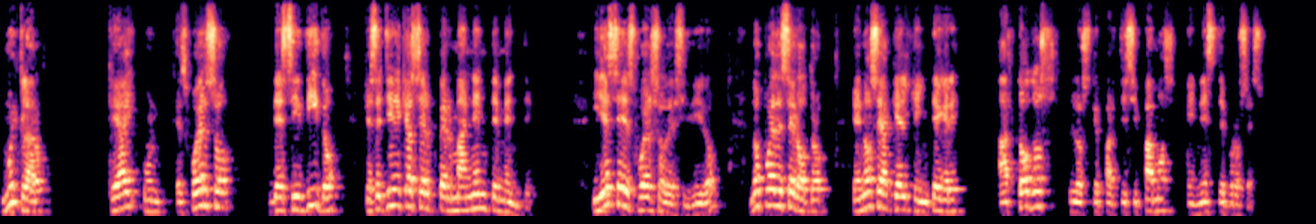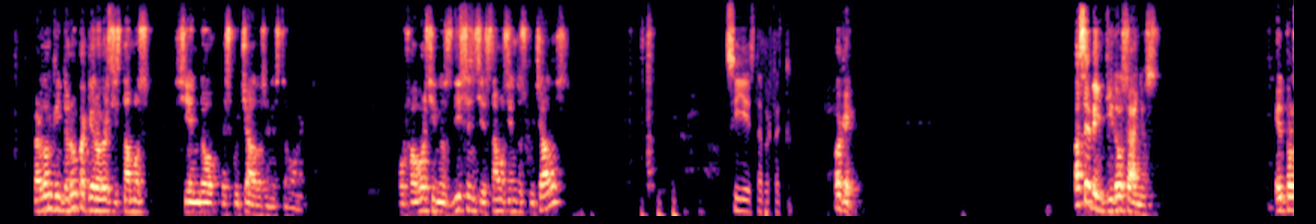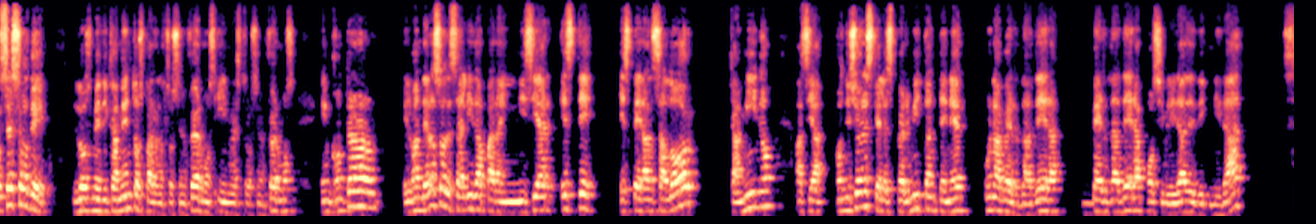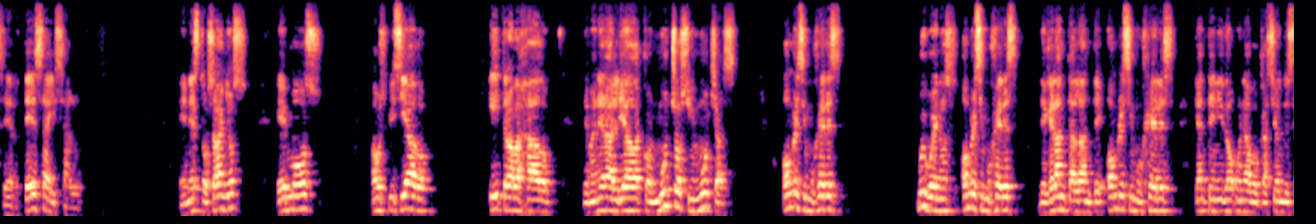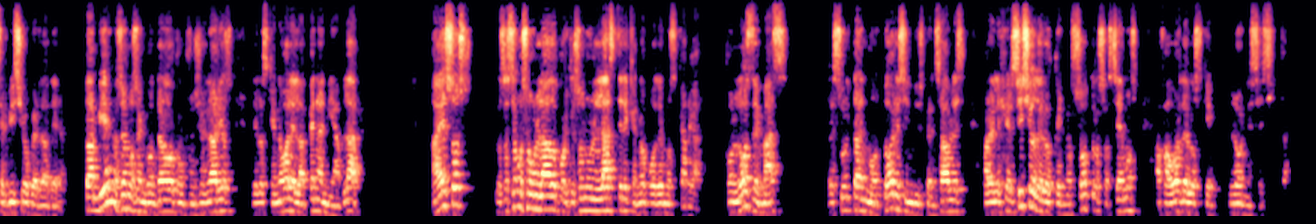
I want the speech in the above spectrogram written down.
muy claro que hay un esfuerzo decidido que se tiene que hacer permanentemente. Y ese esfuerzo decidido no puede ser otro que no sea aquel que integre a todos los que participamos en este proceso. Perdón que interrumpa, quiero ver si estamos siendo escuchados en este momento. Por favor, si nos dicen si estamos siendo escuchados. Sí, está perfecto. Ok. Hace 22 años, el proceso de los medicamentos para nuestros enfermos y nuestros enfermos encontraron el banderazo de salida para iniciar este esperanzador camino hacia condiciones que les permitan tener una verdadera, verdadera posibilidad de dignidad certeza y salud. En estos años hemos auspiciado y trabajado de manera aliada con muchos y muchas hombres y mujeres muy buenos, hombres y mujeres de gran talante, hombres y mujeres que han tenido una vocación de servicio verdadera. También nos hemos encontrado con funcionarios de los que no vale la pena ni hablar. A esos los hacemos a un lado porque son un lastre que no podemos cargar. Con los demás resultan motores indispensables para el ejercicio de lo que nosotros hacemos a favor de los que lo necesitan.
